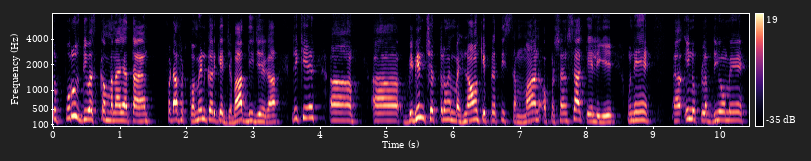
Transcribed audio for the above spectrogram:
तो पुरुष दिवस कब मनाया जाता है? फटाफट कमेंट करके जवाब दीजिएगा। देखिए विभिन्न क्षेत्रों में महिलाओं के प्रति सम्मान और प्रशंसा के लिए उन्हें इन उपलब्धियों में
